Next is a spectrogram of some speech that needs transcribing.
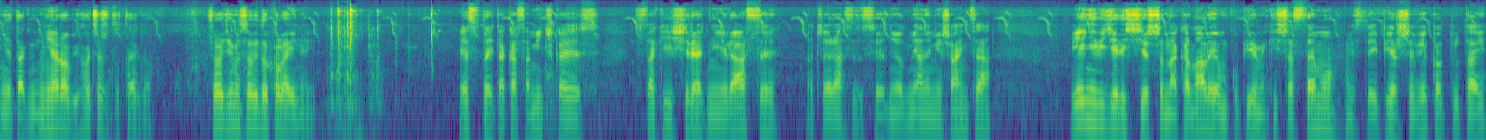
Nie tak nie robi chociaż do tego. Przechodzimy sobie do kolejnej. Jest tutaj taka samiczka, jest z takiej średniej rasy, znaczy rasy z średniej odmiany mieszańca. Jej nie widzieliście jeszcze na kanale, ją kupiłem jakiś czas temu. Jest tutaj pierwszy wykot tutaj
